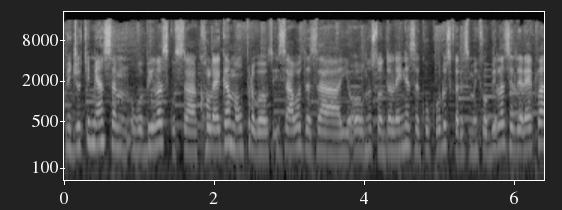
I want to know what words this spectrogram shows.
Međutim ja sam u obilasku sa kolegama upravo iz zavoda za odnosno odelenja za kukuruz kada smo ih obilazili rekla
